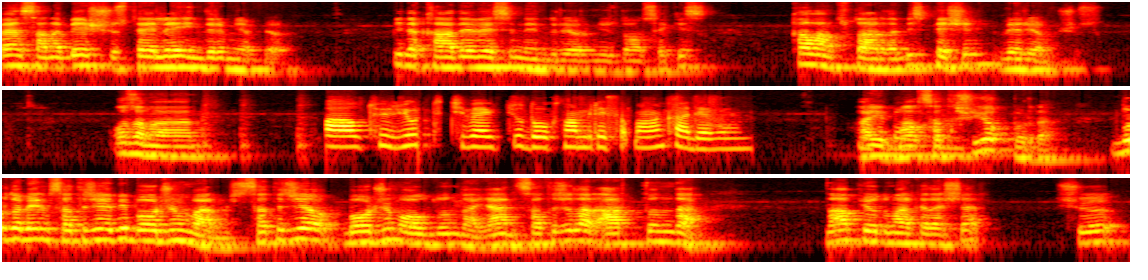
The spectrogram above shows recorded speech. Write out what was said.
ben sana 500 TL indirim yapıyorum. Bir de KDV'sini indiriyorum %18. Kalan tutarı da biz peşin veriyormuşuz. O zaman 600 yurt içi ve 391 hesaplanan KDV. hayır mal satışı yok burada. Burada benim satıcıya bir borcum varmış. Satıcıya borcum olduğunda yani satıcılar arttığında ne yapıyordum arkadaşlar? Şu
